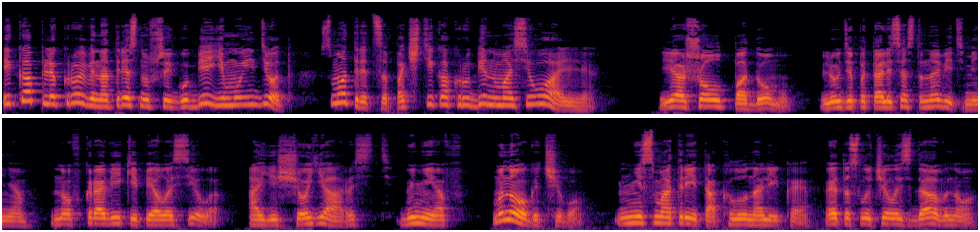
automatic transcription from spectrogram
И капля крови на треснувшей губе ему идет, смотрится почти как рубин Масиуалли. Я шел по дому. Люди пытались остановить меня, но в крови кипела сила. А еще ярость, гнев, много чего. Не смотри так, луналикая. Это случилось давно.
